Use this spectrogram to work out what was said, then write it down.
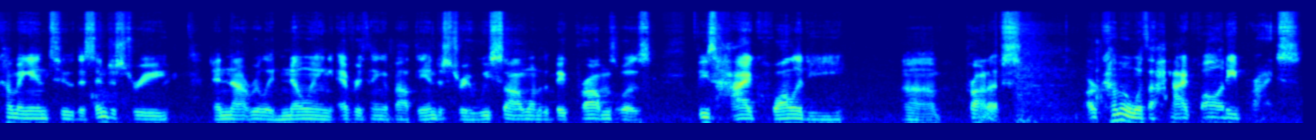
coming into this industry and not really knowing everything about the industry. We saw one of the big problems was these high quality um, products are coming with a high quality price,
